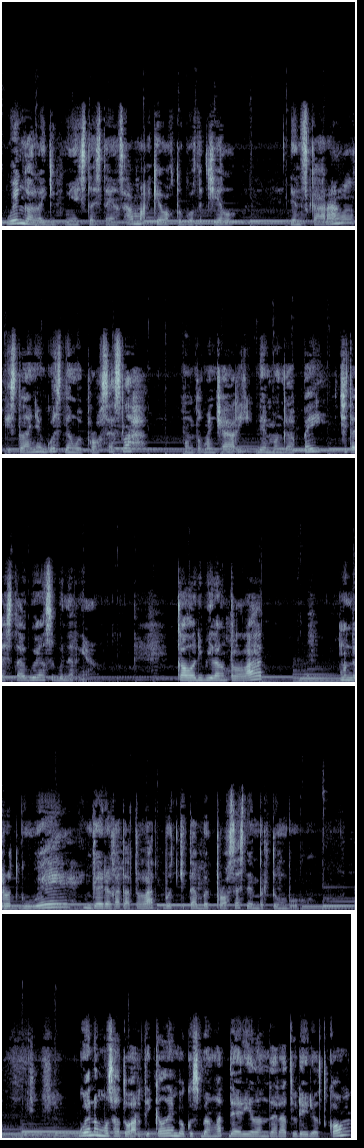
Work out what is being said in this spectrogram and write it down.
gue nggak lagi punya cita-cita yang sama kayak waktu gue kecil dan sekarang istilahnya gue sedang berproses lah untuk mencari dan menggapai cita-cita gue yang sebenarnya. Kalau dibilang telat, menurut gue nggak ada kata telat buat kita berproses dan bertumbuh. Gue nemu satu artikel yang bagus banget dari lentaratoday.com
